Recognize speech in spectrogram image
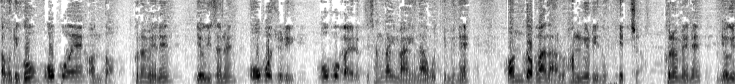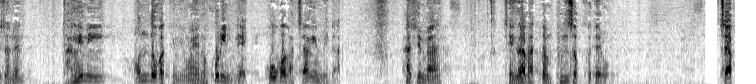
어, 그리고 오버에 언더. 그러면은 여기서는 오버 줄이 오버가 이렇게 상당히 많이 나오기 때문에 언더가 나올 확률이 높겠죠. 그러면은 여기서는 당연히 언더 같은 경우에는 홀인데 오버가 짝입니다. 하지만 제가 봤던 분석 그대로 짝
